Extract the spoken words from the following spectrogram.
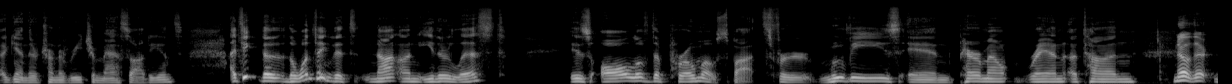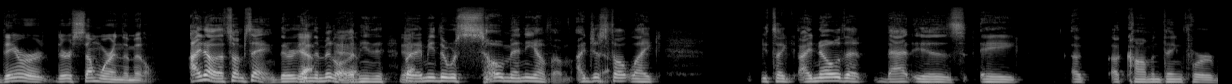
again they're trying to reach a mass audience. I think the the one thing that's not on either list is all of the promo spots for movies and Paramount ran a ton. No, they're they are they're somewhere in the middle. I know that's what I'm saying. They're yeah, in the middle. Yeah, yeah. I mean, but I mean, there were so many of them. I just felt like it's like I know that that is a a a common thing for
